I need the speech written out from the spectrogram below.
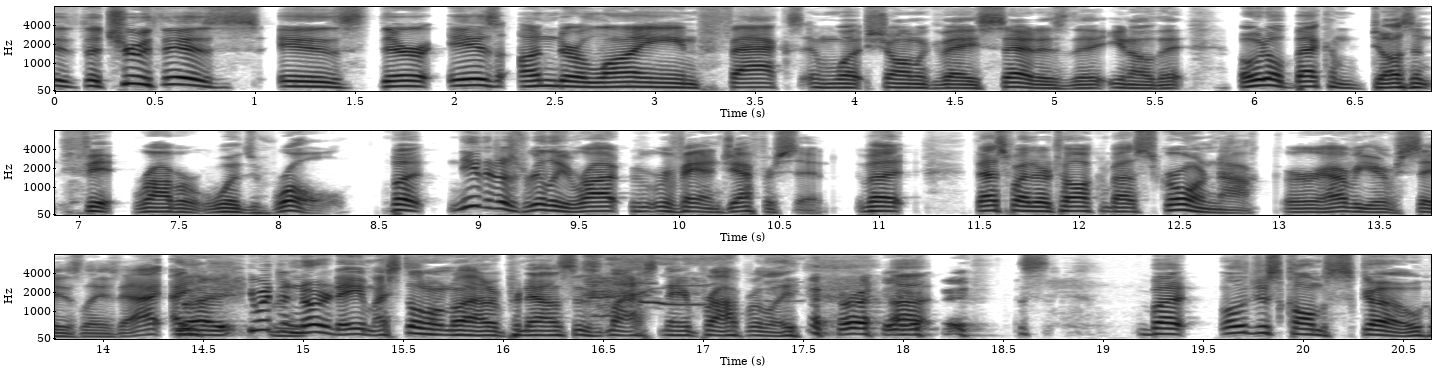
the, the truth is is there is underlying facts in what Sean McVay said is that you know that Odell Beckham doesn't fit Robert Woods' role but neither does really Ro- Van Jefferson. But that's why they're talking about Skowronek or however you ever say his last name. I, I, he went right. to Notre Dame. I still don't know how to pronounce his last name properly. right, uh, but we'll just call him Sco.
